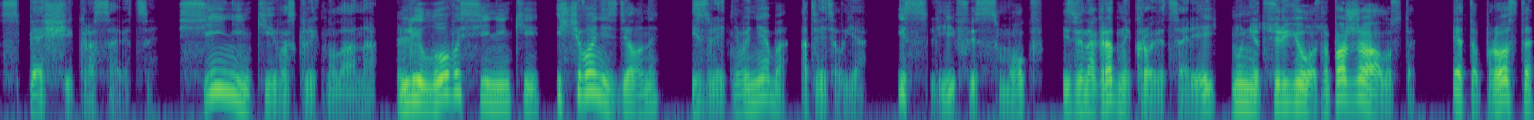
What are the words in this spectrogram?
спящей красавицы. «Синенькие!» — воскликнула она. «Лилово-синенькие! Из чего они сделаны?» «Из летнего неба», — ответил я. «Из слив, из смокв, из виноградной крови царей». «Ну нет, серьезно, пожалуйста!» «Это просто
